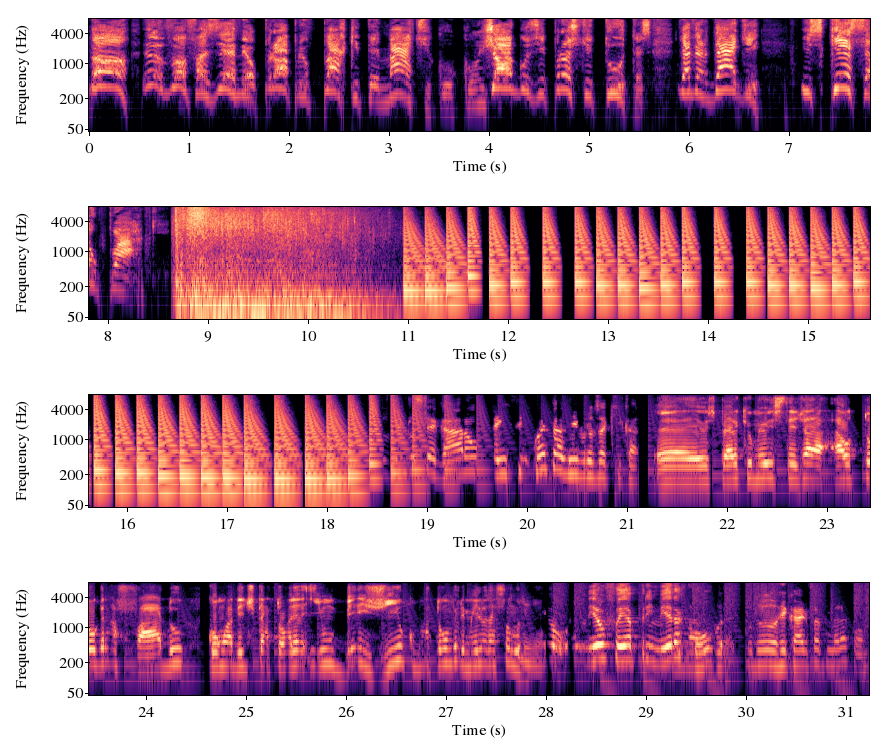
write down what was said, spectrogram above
Bom, eu vou fazer meu próprio parque temático com jogos e prostitutas. Na verdade, esqueça o parque. 50 livros aqui, cara. É, eu espero que o meu esteja autografado com uma dedicatória e um beijinho com o batom vermelho da Sandrinha. O meu foi a primeira compra. O do Ricardo foi a primeira compra.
